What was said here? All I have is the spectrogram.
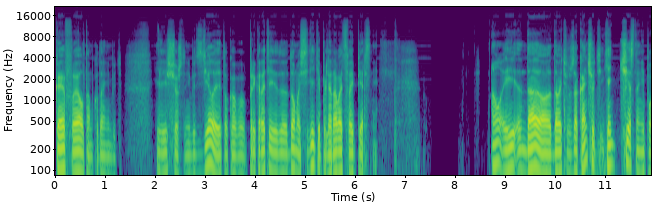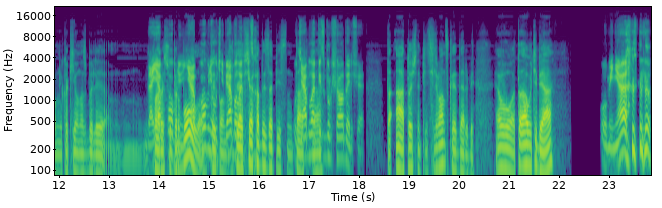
КФЛ там куда-нибудь. Или еще что-нибудь сделай, только прекрати э, дома сидеть и полировать свои перстни. Ну и да, давайте уже заканчивать. Я честно не помню, какие у нас были да, пары я помню, я помню, Ты у тебя помнишь? была все ходы записаны. У так, тебя была да. Питтсбург-Филадельфия. А, точно, пенсильванское дерби. Вот. А у тебя? У меня, ну,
